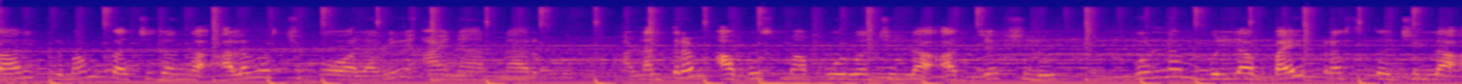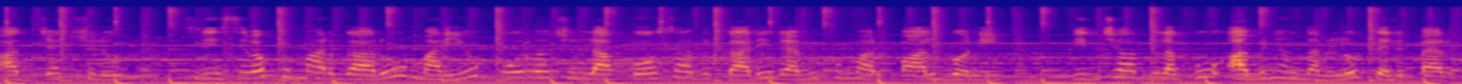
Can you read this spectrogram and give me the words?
కార్యక్రమం ఖచ్చితంగా అలవర్చుకోవాలని ఆయన అన్నారు. అనంతరం అపుస్మా పూర్వ జిల్లా అధ్యక్షులు గుండం బుల్లబ్బై ప్రస్తుత జిల్లా అధ్యక్షులు శ్రీ శివకుమార్ గారు మరియు పూర్వ జిల్లా కోశాధికారి రవికుమార్ పాల్గొని విద్యార్థులకు అభినందనలు తెలిపారు.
